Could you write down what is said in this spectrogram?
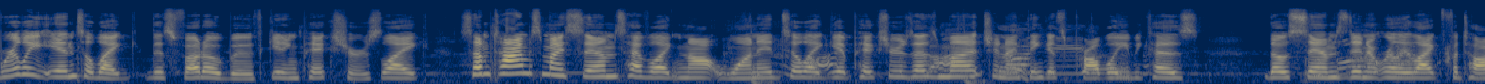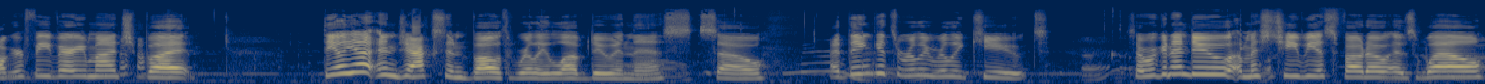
really into like this photo booth getting pictures like sometimes my Sims have like not wanted to like get pictures as much, and I think it's probably because those Sims didn't really like photography very much, but Thalia and Jackson both really love doing this, so I think it's really, really cute. So we're going to do a mischievous photo as well.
